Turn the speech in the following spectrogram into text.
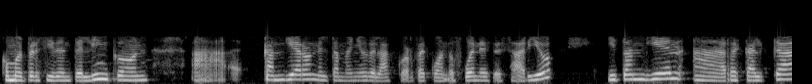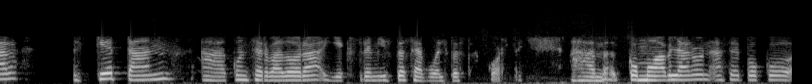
como el presidente Lincoln, uh, cambiaron el tamaño de la Corte cuando fue necesario y también a recalcar qué tan conservadora y extremista se ha vuelto esta Corte. como hablaron hace poco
